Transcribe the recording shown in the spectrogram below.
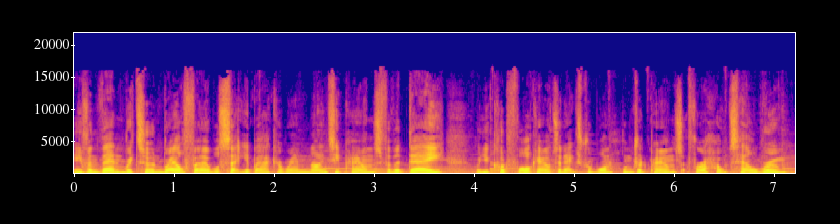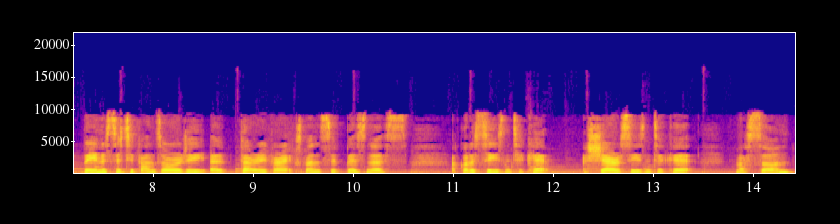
Even then, return rail fare will set you back around £90 for the day, or you could fork out an extra £100 for a hotel room. Being a City fan's already a very, very expensive business. I've got a season ticket. I share a season ticket my son.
